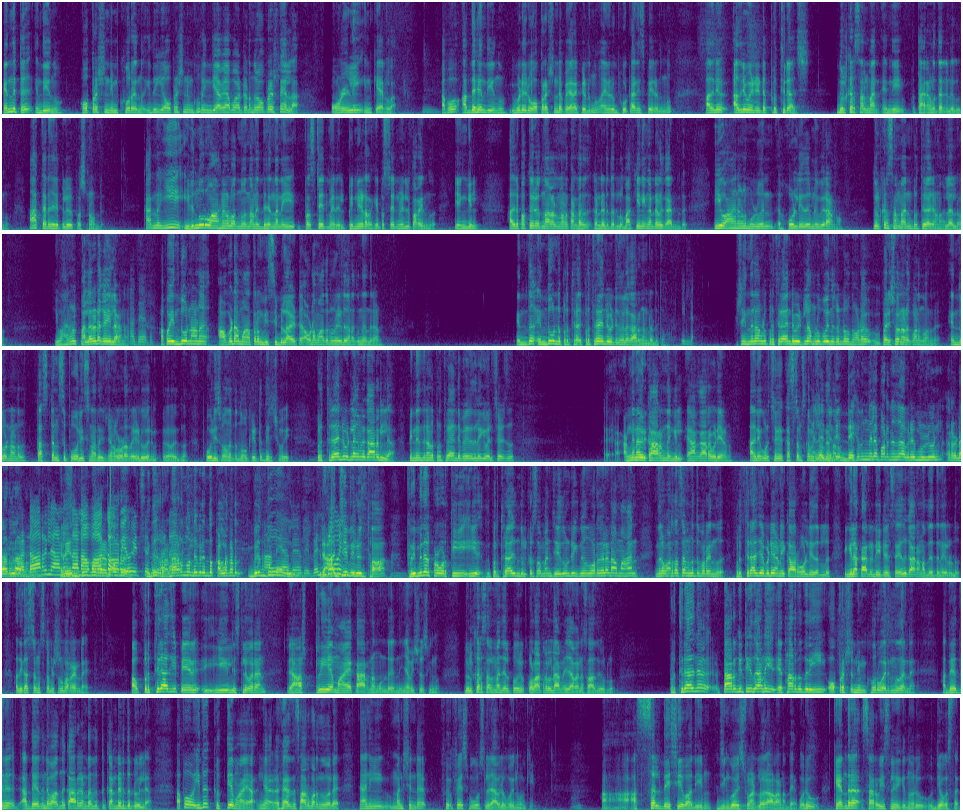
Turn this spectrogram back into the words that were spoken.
എന്നിട്ട് എന്ത് ചെയ്യുന്നു? ഓപ്പറേഷൻ നിംഖൂർ എന്ന് ഇത് ഈ ഓപ്പറേഷൻ നിംഖൂർ ഇന്ത്യ വ്യാപകമായിട്ട് നടന്നൊരു ഓപ്പറേഷനേ അല്ല. ഓൺലി ഇൻ കേരള അപ്പോൾ അദ്ദേഹം എന്ത് ചെയ്യുന്നു? ഇവിടെ ഒരു ഓപ്പറേഷന്റെ പേരൊക്കെ ഇടുന്നു അതിനൊരു ഭൂട്ടാനീസ് പേരിടുന്നു. അതിന് അതിന് വേണ്ടിയിട്ട് പൃഥ്വിരാജ് ദുൽഖർ സൽമാൻ എന്നീ താരങ്ങളെ തിരഞ്ഞെടുക്കുന്നു. ആ തെരഞ്ഞെടുപ്പിൽ ഒരു പ്രശ്നമുണ്ട്. കാരണം ഈ ഇരുന്നൂറ് വാഹനങ്ങൾ വന്നു എന്നാണ് ഇദ്ദേഹം തന്നെ ഈ പ്രസ് സ്റ്റേറ്റ്മെന്റിൽ പിന്നീട് ഇറക്കിയ പ്രസ് സ്റ്റേറ്റ്മെന്റിൽ പറയുന്നത്. എങ്കിൽ അതിൽ പത്തോ ഇരുപത്തിനാലെണ്ണം കണ്ട കണ്ടെടുത്തിട്ടുള്ളൂ. ബാക്കി ഇനിയും കണ്ടെടുക്കാറുണ്ട് ഈ വാഹനങ്ങൾ മുഴുവൻ ഹോൾഡ് ചെയ്തിരുന്ന ഇവരാണോ? ദുൽഖർ സൽമാൻ പൃഥ്വിരാജാണോ? അല്ലല്ലോ. ഈ വാഹനങ്ങൾ പലരുടെ കയ്യിലാണ്. അപ്പോൾ എന്തുകൊണ്ടാണ് അവിടെ മാത്രം വിസിബിളായിട്ട് അവിടെ മാത്രം റെയ്ഡ് നടക്കുന്നത് എന്തിനാണ്? എന്ത് എന്തുകൊണ്ട് പൃഥ്വിരാജ് പൃഥ്വിരാജിന്റെ വീട്ടിൽ നിന്നുള്ള കാർ കണ്ടെടുത്തോ? ഇല്ല. പക്ഷേ ഇന്നലെ നമ്മൾ പൃഥ്വിരാജിന്റെ വീട്ടിൽ നമ്മൾ പോയി നിൽക്കണ്ടോ അവിടെ പരിശോധന നടക്കുകയാണെന്ന് പറഞ്ഞു. എന്തുകൊണ്ടാണത്? കസ്റ്റംസ് പോലീസിനെ അറിയിച്ചു. ഞങ്ങളോട് റെയ്ഡ് വരും എന്ന് പോലീസ് വന്നിട്ട് നോക്കിയിട്ട് തിരിച്ചു പോയി. പൃഥ്വിരാജിന്റെ വീട്ടിൽ അങ്ങനെ കാറില്ല. പിന്നെ എന്തിനാണ് പൃഥ്വിരാജിന്റെ പേര് ഇതിലേക്ക് വലിച്ചഴിച്ചത്? അങ്ങനെ ഒരു കാറുണ്ടെങ്കിൽ ആ കാർ എവിടെയാണ്? അതിനെക്കുറിച്ച് കസ്റ്റംസ് കമ്മീഷൻ ഇദ്ദേഹം ഇന്നലെ പറഞ്ഞത് അവർ മുഴുവൻ റഡാറിലാണ് ആ ഇത് റഡാർ എന്ന് പറഞ്ഞാൽ ഇവരെന്തോ കള്ളക്കട ഇവരെന്തോ രാജ്യവിരുദ്ധ ക്രിമിനൽ പ്രവൃത്തി ഈ പൃഥ്വിരാജും ദുൽഖർ സൽമാൻ ചെയ്തുകൊണ്ടിരിക്കുന്നു എന്ന് പറഞ്ഞാലാണ് ആ മഹാൻ ഇന്നലെ വാർത്താ സമ്മേളനത്തിൽ പറയുന്നത്. പൃഥ്വിരാജ് എവിടെയാണ് ഈ കാർ ഹോൾഡ് ചെയ്തിട്ടുള്ളത്? എങ്കിൽ ആ കാറിന്റെ ഡീറ്റെയിൽസ് ഏത് കാറാണ് അദ്ദേഹത്തിന് കയ്യിലുള്ളത്? അത് കസ്റ്റംസ് കമ്മീഷണർ പറയണ്ടേ? അപ്പോൾ പൃഥ്വിരാജ് ഈ പേര് ഈ ലിസ്റ്റിൽ വരാൻ രാഷ്ട്രീയമായ കാരണമുണ്ട് എന്ന് ഞാൻ വിശ്വസിക്കുന്നു. ദുൽഖർ സൽമാൻ ചിലപ്പോൾ ഒരു കൊളാട്രൽ ഡാമേജ് ആവാനേ സാധ്യതയുള്ളൂ. പൃഥ്വിരാജിനെ ടാർഗറ്റ് ചെയ്താണ് യഥാർത്ഥത്തിൽ ഈ ഓപ്പറേഷൻ നിംഖൂർ വരുന്നത് തന്നെ. അദ്ദേഹത്തിന് അദ്ദേഹത്തിന്റെ ഭാഗത്ത് നിന്ന് കാർ കണ്ടെടുത്ത് കണ്ടെടുത്തിട്ടുമില്ല. അപ്പോൾ ഇത് കൃത്യമായ ഞാൻ നേരത്തെ സാർ പറഞ്ഞതുപോലെ ഞാൻ ഈ മനുഷ്യന്റെ ഫേസ്ബുക്ക് പോസ്റ്റിൽ രാവിലെ പോയി നോക്കി. അസൽ ദേശീയവാദിയും ജിങ്കോയിസ്റ്റുമായിട്ടുള്ള ഒരാളാണ് അദ്ദേഹം. ഒരു കേന്ദ്ര സർവീസിലിരിക്കുന്ന ഒരു ഉദ്യോഗസ്ഥൻ.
